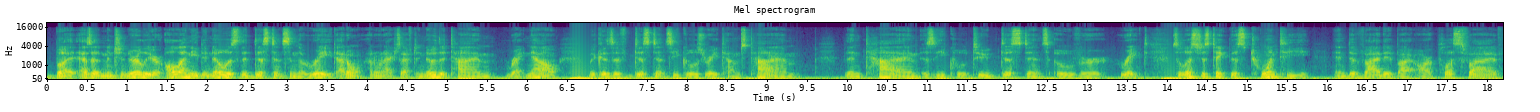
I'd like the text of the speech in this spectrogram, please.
But as i mentioned earlier all i need to know is the distance and the rate. I don't i don't actually have to know the time right now because if distance equals rate times time then time is equal to distance over rate. So let's just take this 20 and divide it by r plus 5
